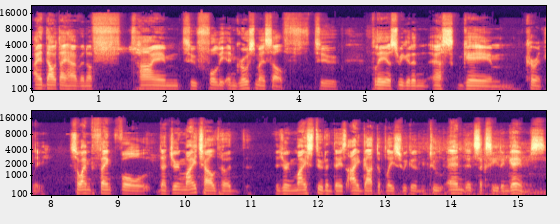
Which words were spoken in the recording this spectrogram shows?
I doubt I have enough time to fully engross myself to play a Suikoden esque game currently. So I'm thankful that during my childhood, during my student days, I got to play Suikoden 2 and its succeeding games.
